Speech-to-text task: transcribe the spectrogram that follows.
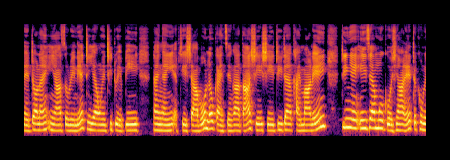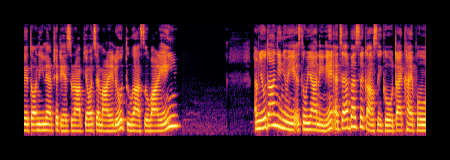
နဲ့တော်လိုင်းအင်အားစုတွေနဲ့တရက်ဝင်ထိတွေ့ပြီးနိုင်ငံရေးအပြေရှာဖို့လောက်ကင်ခြင်းကသာရေရှည်တည်တံ့ခိုင်မာတဲ့တည်ငြိမ်အေးချမ်းမှုကိုရတဲ့တခုတည်းသောနီလန်ဖြစ်တယ်ဆိုတာပြောချင်ပါတယ်လို့သူကဆိုပါတယ်။အမျိုးသားညီညွတ်ရေးအစိုးရအနေနဲ့အကြမ်းဖက်စစ်ကောင်စီကိုတိုက်ခိုက်ဖို့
